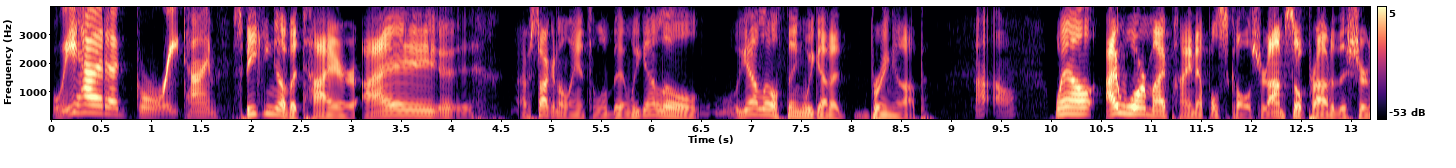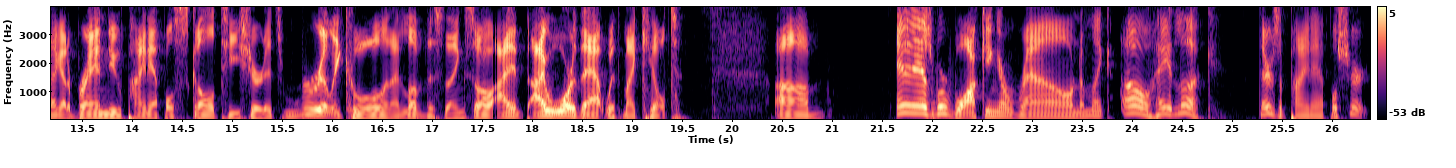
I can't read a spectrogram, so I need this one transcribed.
we had a great time. Speaking of attire, I uh, I was talking to Lance a little bit, and we got a little we got a little thing we got to bring up. Uh oh. Well, I wore my pineapple skull shirt. I'm so proud of this shirt. I got a brand new pineapple skull T-shirt. It's really cool, and I love this thing. So I I wore that with my kilt. Um, and as we're walking around, I'm like, oh hey, look, there's a pineapple shirt.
